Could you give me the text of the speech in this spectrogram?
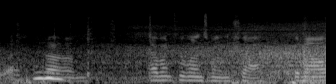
Ela. Um, I went for runs around the track, but now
